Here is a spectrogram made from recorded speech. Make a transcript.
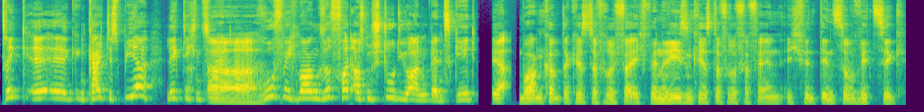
trink äh, äh, ein kaltes Bier, leg dich ins Bett, Ah. ruf mich morgen sofort aus dem Studio an, wenn es geht. Ja, morgen kommt der Christoph Rüffer. Ich bin ein riesen Christoph Rüffer-Fan. Ich finde den so witzig.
